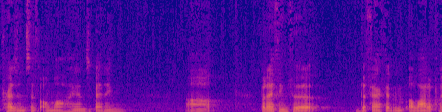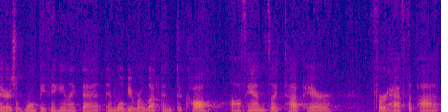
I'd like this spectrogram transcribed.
presence of Omaha hands betting. Uh, but I think the the fact that a lot of players won't be thinking like that and will be reluctant to call off hands like top pair for half the pot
